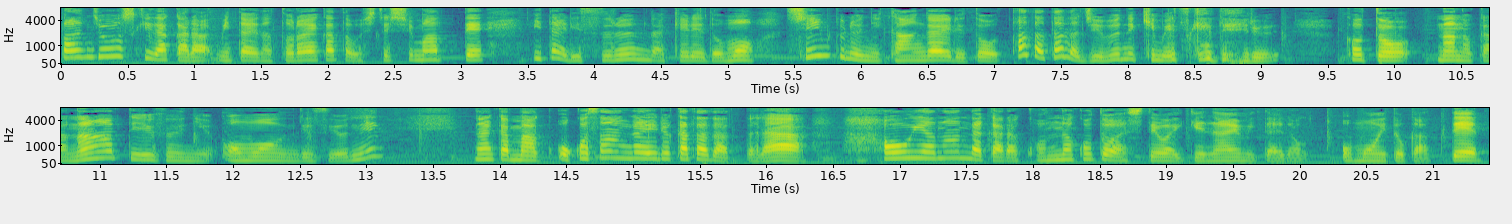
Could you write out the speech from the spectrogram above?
般常識だからみたいな捉え方をしてしまっていたりするんだけれどもシンプルに考えるとただただ自分で決めつけていることなのかなっていうふうに思うんですよね。なんかまあお子さんがいる方だったら母親なんだからこんなことはしてはいけないみたいな思いとかって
